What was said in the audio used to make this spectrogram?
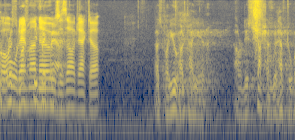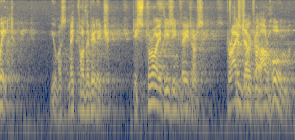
cold and my nose is all jacked up. As for you, Altair, our discussion will have to wait. You must make for the village. Destroy these invaders. Drive them from our home.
